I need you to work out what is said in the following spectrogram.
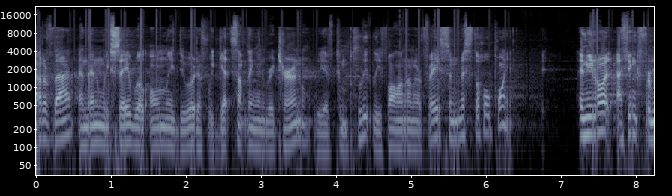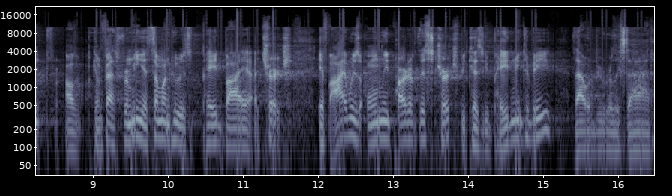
out of that, and then we say we'll only do it if we get something in return, we have completely fallen on our face and missed the whole point. And you know what? I think for, I'll confess, for me, as someone who is paid by a church, if I was only part of this church because you paid me to be, that would be really sad.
